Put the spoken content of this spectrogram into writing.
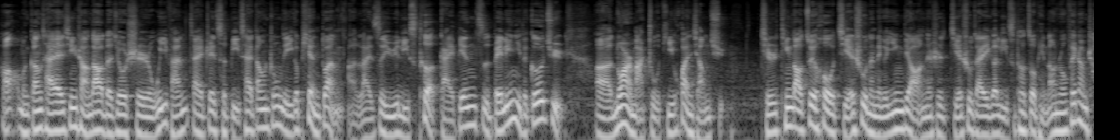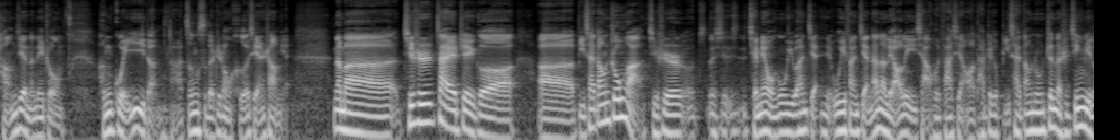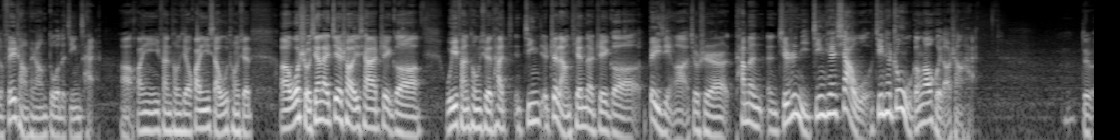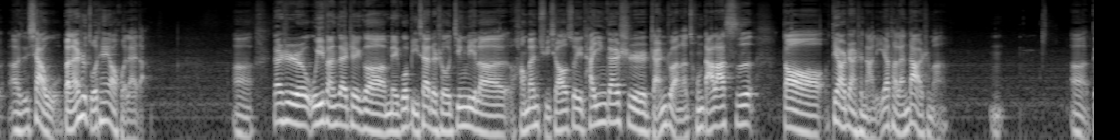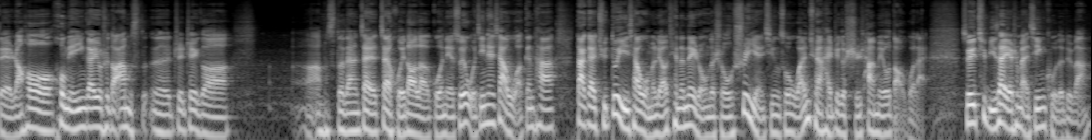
好，我们刚才欣赏到的就是吴亦凡在这次比赛当中的一个片段啊，来自于李斯特改编自贝利尼的歌剧《呃诺尔玛主题幻想曲》。其实听到最后结束的那个音调，那是结束在一个李斯特作品当中非常常见的那种很诡异的啊增四的这种和弦上面。那么，其实在这个呃比赛当中啊，其实前面我跟吴亦凡简吴亦凡简单的聊了一下，会发现哦，他这个比赛当中真的是经历了非常非常多的精彩啊！欢迎一凡同学，欢迎小吴同学。呃，我首先来介绍一下这个吴亦凡同学，他今这两天的这个背景啊，就是他们嗯，其实你今天下午、今天中午刚刚回到上海，对吧？啊，下午本来是昨天要回来的。啊，但是吴亦凡在这个美国比赛的时候经历了航班取消，所以他应该是辗转了，从达拉斯到第二站是哪里？亚特兰大是吗？嗯，啊对，然后后面应该又是到阿姆斯呃这这个啊阿姆斯特丹，再再回到了国内。所以我今天下午啊跟他大概去对一下我们聊天的内容的时候，睡眼惺忪，完全还这个时差没有倒过来，所以去比赛也是蛮辛苦的，对吧？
